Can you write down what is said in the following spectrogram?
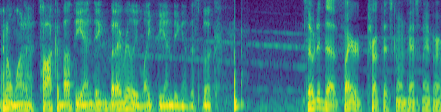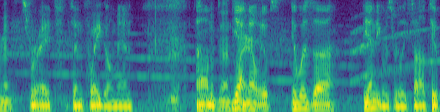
I don't want to talk about the ending, but I really like the ending of this book. So did the fire truck that's going past my apartment. That's right. It's in Fuego, man. On Yeah, no, it was it was uh the ending was really solid too.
